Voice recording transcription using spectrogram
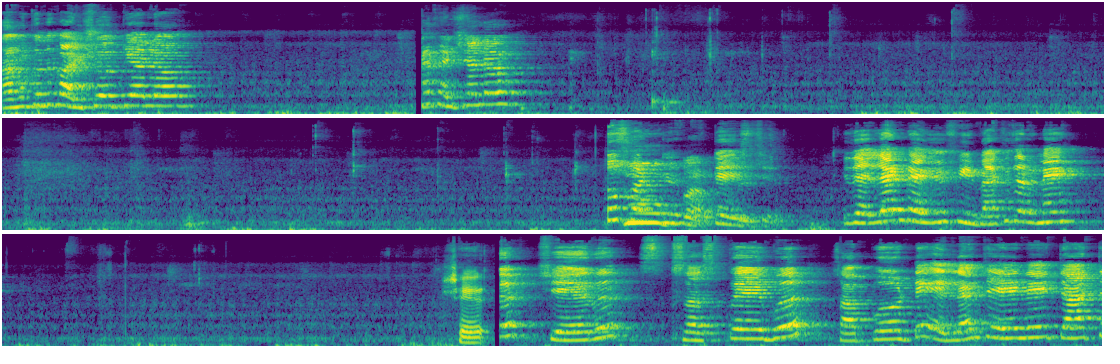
നമുക്കൊന്ന് കഴിച്ചു നോക്കിയാലോ? ടേസ്റ്റ് ഇതെല്ലാം കഴിഞ്ഞ് ഫീഡ്ബാക്ക് തരണേ. ഷെയർ ഷെയർ സബ്സ്ക്രൈബ് സപ്പോർട്ട് എല്ലാം ചെയ്യണേ. ടാറ്റ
